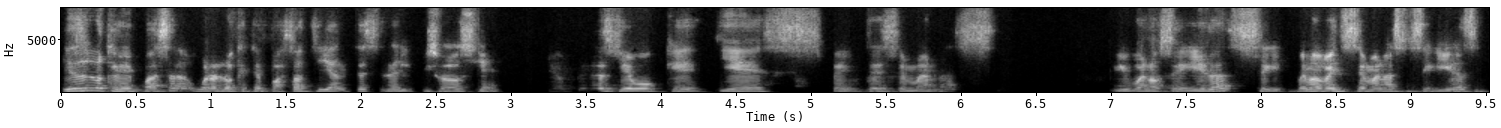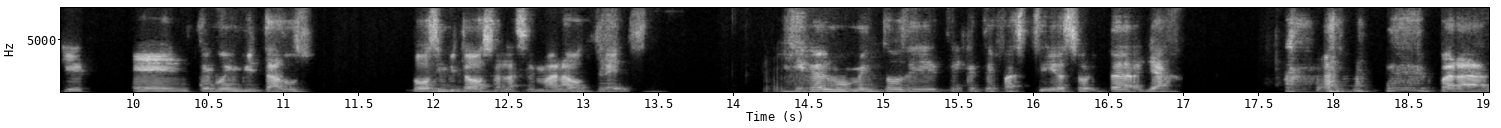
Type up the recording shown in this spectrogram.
Y eso es lo que me pasa, bueno, lo que te pasó a ti antes en el episodio 100. Yo apenas llevo que 10, 20 semanas, y bueno, seguidas, bueno, 20 semanas seguidas y que eh, tengo invitados, dos invitados a la semana o tres, llega el momento de, que te fastidias ahorita ya. Para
